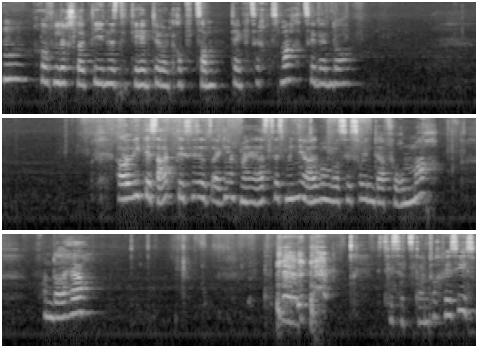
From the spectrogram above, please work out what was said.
Hm, hoffentlich schlagt die Ines nicht die Hände über den Kopf zusammen. Denkt sich, was macht sie denn da? Aber wie gesagt, das ist jetzt eigentlich mein erstes Mini-Album, was ich so in der Form mache. Von daher ist das jetzt einfach, wie es ist.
